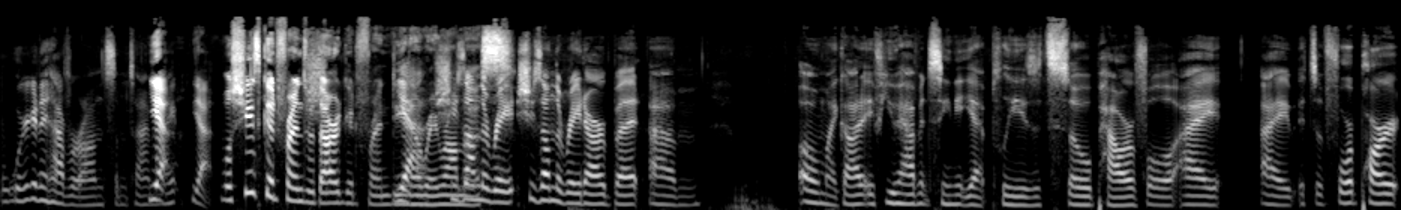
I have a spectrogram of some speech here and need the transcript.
We're gonna have her on sometime. Yeah, right? yeah. Well, she's good friends with our good friend Dina yeah. Ray Ramos. she's on the ra- she's on the radar, but um, oh my god, if you haven't seen it yet, please, it's so powerful. I I it's a four part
